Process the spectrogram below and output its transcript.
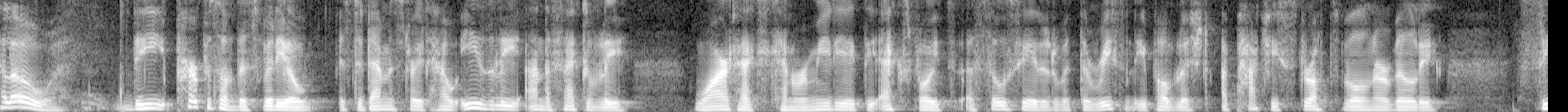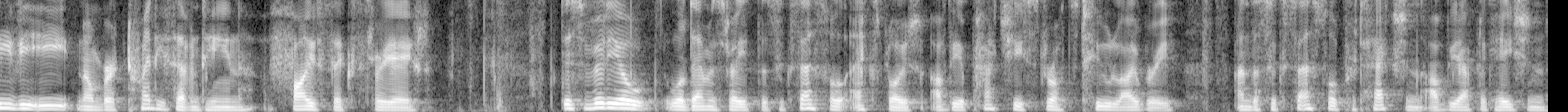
Hello. The purpose of this video is to demonstrate how easily and effectively Waratek can remediate the exploits associated with the recently published Apache Struts vulnerability CVE number 2017-5638. This video will demonstrate the successful exploit of the Apache Struts 2 library and the successful protection of the application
